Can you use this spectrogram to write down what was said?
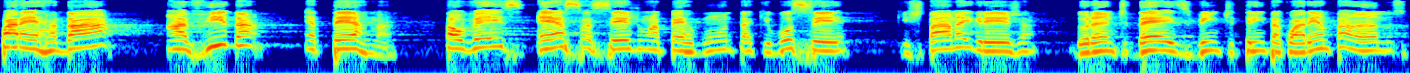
para herdar a vida eterna? talvez essa seja uma pergunta que você, que está na igreja durante 10, 20, 30, 40 anos,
